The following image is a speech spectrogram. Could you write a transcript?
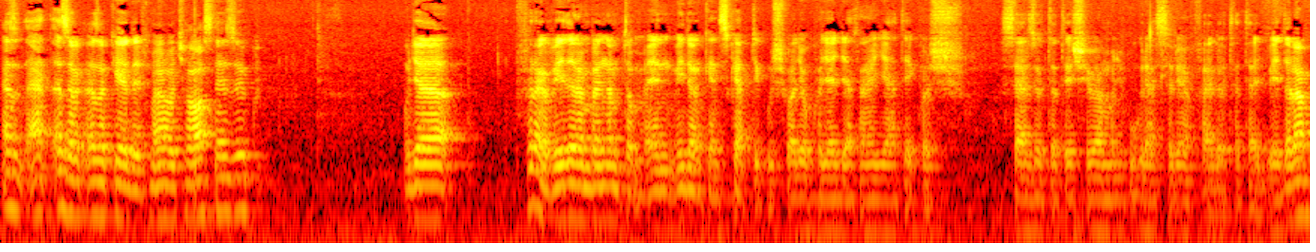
Ez, hát ez, a, ez a kérdés, mert hogyha azt nézzük, ugye főleg a védelemben nem tudom, én időnként szkeptikus vagyok, hogy egyáltalán egy játékos szerződtetésével mondjuk ugrásszerűen fejlődhet egy védelem.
